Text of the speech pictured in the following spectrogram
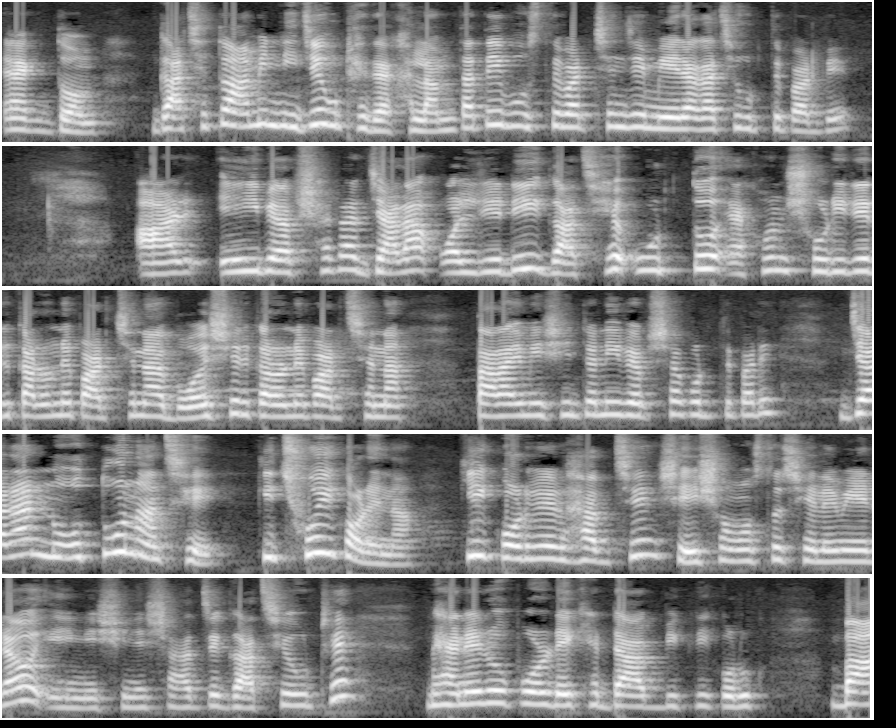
একদম। গাছে তো আমি নিজে উঠে দেখালাম, তাতেই বুঝতে পারছেন যে মেয়েরা গাছে উঠতে পারবে। আর এই ব্যবসাটা যারা অলরেডি গাছে উঠতো, এখন শরীরের কারণে পারছে না, বয়সের কারণে পারছে না, তারা এই মেশিনটা নিয়ে ব্যবসা করতে পারে। যারা নতুন আছে, কিছুই করে না। কি করবে ভাবছে? সেই সমস্ত ছেলেমেয়েরাও এই মেশিনের সাহায্যে গাছে উঠে ভ্যানের ওপর রেখে ডাব বিক্রি করুক বা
